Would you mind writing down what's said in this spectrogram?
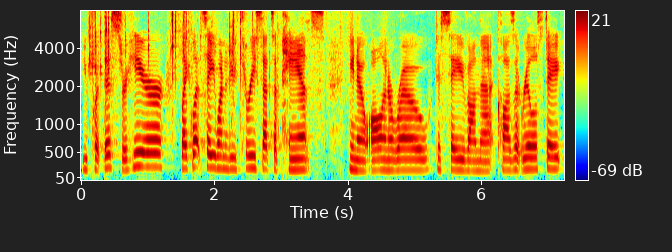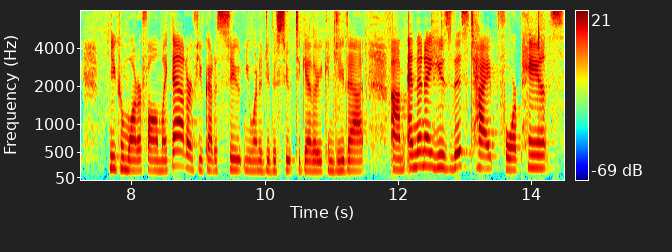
you put this through here. Like let's say you want to do three sets of pants you know, all in a row to save on that closet real estate. You can waterfall them like that, or if you've got a suit and you want to do the suit together, you can do that. Um, and then I use this type for pants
